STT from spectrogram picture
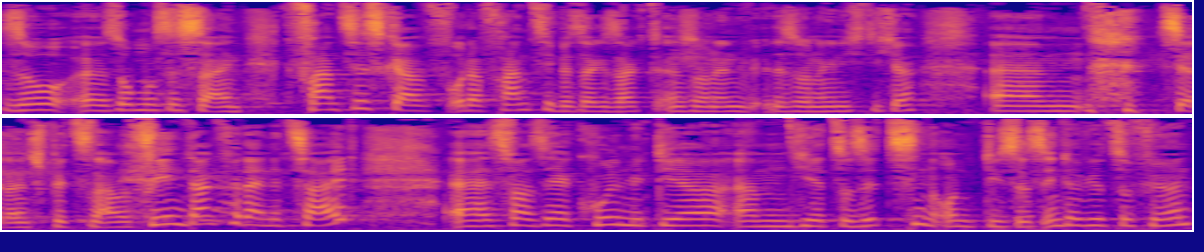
so, äh, so muss es sein. Franziska oder Franzi besser gesagt, äh, so nenne, so nenn ich dich ja, ähm, ist ja dein Spitzname. Vielen Dank für deine Zeit. Äh, es war sehr cool mit dir ähm, hier zu sitzen und dieses Interview zu führen.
